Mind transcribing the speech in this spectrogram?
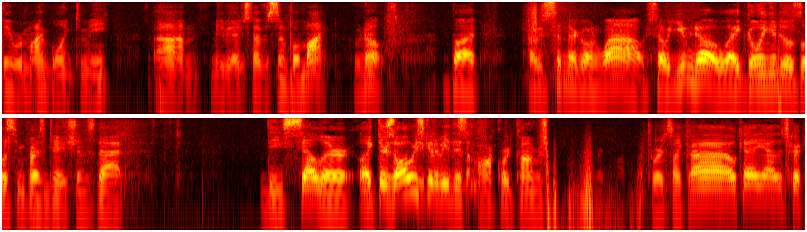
they were mind blowing to me. Um, maybe I just have a simple mind. Who knows? But I was sitting there going, wow. So you know, like going into those listing presentations, that the seller, like, there's always going to be this awkward conversation where it's like, ah, okay, yeah, that's great.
